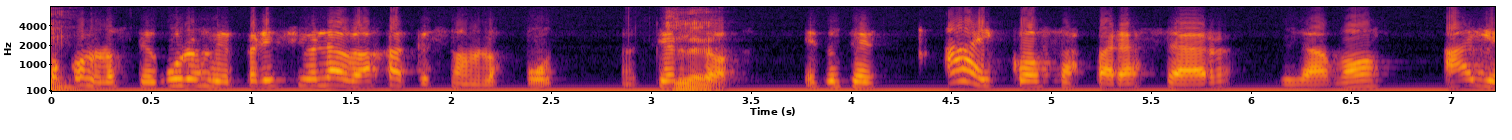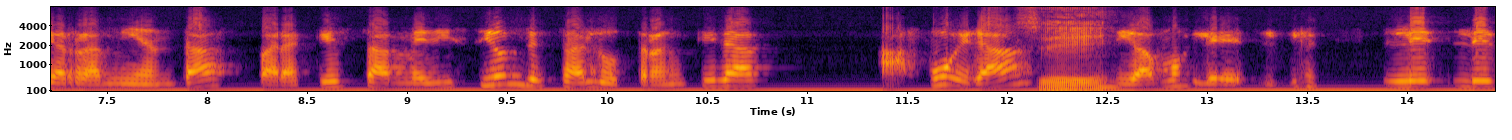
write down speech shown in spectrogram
o con los seguros de precio a la baja que son los puts, ¿no es cierto? Entonces, hay cosas para hacer, digamos, hay herramientas para que esa medición de salud tranquila afuera, digamos, le, le,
